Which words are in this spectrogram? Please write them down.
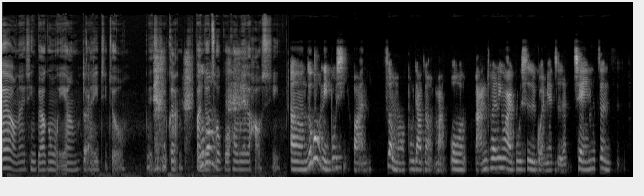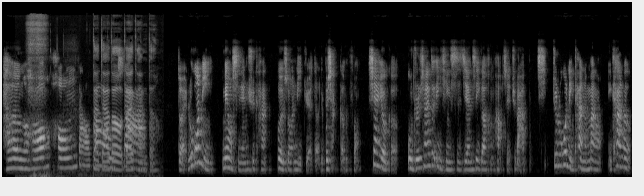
家要有耐心，不要跟我一样看一集就没 去看，不然就错过后面的好戏。嗯，如果你不喜欢。这么步调这么慢，我蛮推另外一部是《鬼灭之刃》，前一阵子很红，红到大家都有在看的。对，如果你没有时间去看，或者说你觉得你不想跟风，现在有个，我觉得现在这个疫情时间是一个很好时间去把它补齐。就如果你看了漫，你看了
